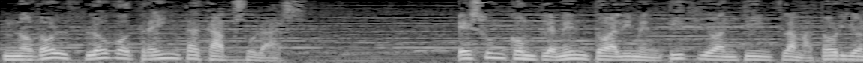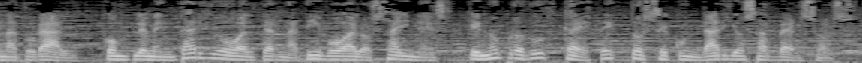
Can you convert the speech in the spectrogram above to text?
Nodol Flogo 30 cápsulas. Es un complemento alimenticio antiinflamatorio natural, complementario o alternativo a los AINES, que no produzca efectos secundarios adversos.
